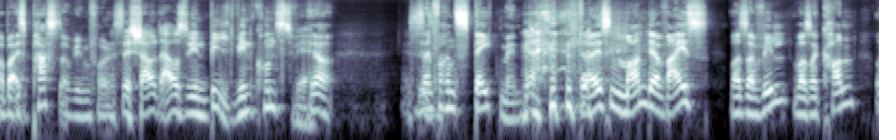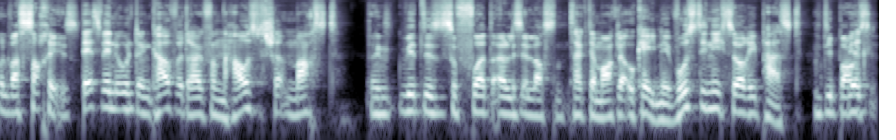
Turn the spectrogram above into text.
Aber es passt auf jeden Fall. Es schaut aus wie ein Bild, wie ein Kunstwerk. Ja. Es ist einfach ein Statement. da ist ein Mann, der weiß, was er will, was er kann und was Sache ist. Das, wenn du unter einen Kaufvertrag vom Haus machst, Dann wird es sofort alles erlassen. sagt der Makler, okay, nee, wusste ich nicht, sorry, passt. Und die Bank,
